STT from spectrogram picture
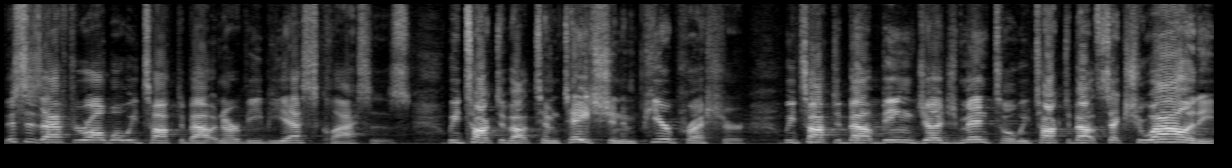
This is, after all, what we talked about in our VBS classes. We talked about temptation and peer pressure. We talked about being judgmental. We talked about sexuality.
